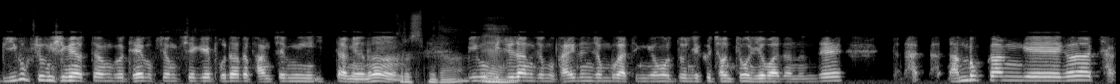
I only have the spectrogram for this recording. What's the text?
미, 국 중심의 어떤 그 대북 정책에 보다 더 방점이 있다면은 그렇습니다. 미국 예. 민주당 정부, 바이든 정부 같은 경우도 이제 그 전통을 이어받았는데 나- 남북 관계가 자-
